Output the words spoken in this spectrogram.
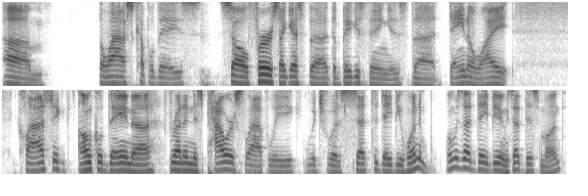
Um, the last couple days. So first, I guess the the biggest thing is the Dana White classic Uncle Dana running his Power Slap League, which was set to debut. When when was that debuting? Was that this month?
